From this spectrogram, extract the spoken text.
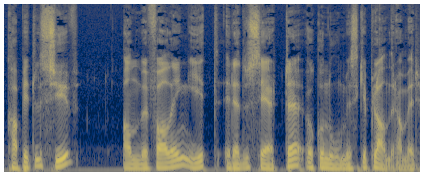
Kapittel 7 Anbefaling gitt reduserte økonomiske planrammer.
